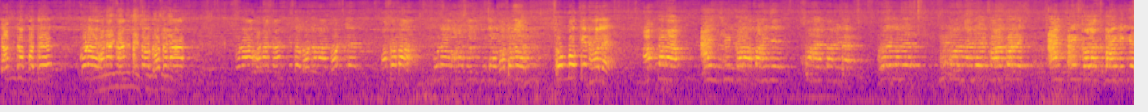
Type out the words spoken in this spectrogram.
যাত্রা পথে কোনো অনাকাঙ্ক্ষিত ঘটনা ট্রলার বাহিনীকে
